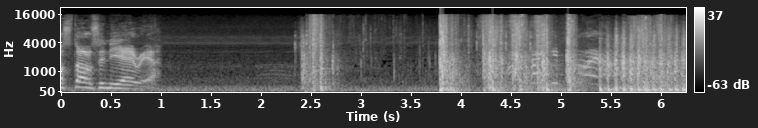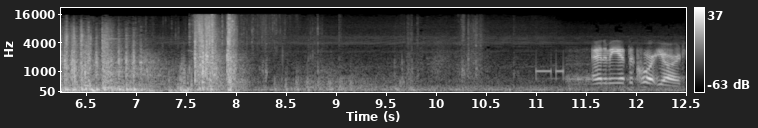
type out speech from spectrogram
Hostiles in the area. Enemy at the courtyard.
